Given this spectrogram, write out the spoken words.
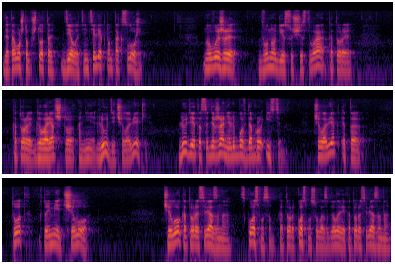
для того, чтобы что-то делать. Интеллект, он так сложен. Но вы же двуногие существа, которые, которые говорят, что они люди, человеки. Люди – это содержание, любовь, добро, истина. Человек – это тот, кто имеет чело. Чело, которое связано с космосом, который, космос у вас в голове, которое связано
